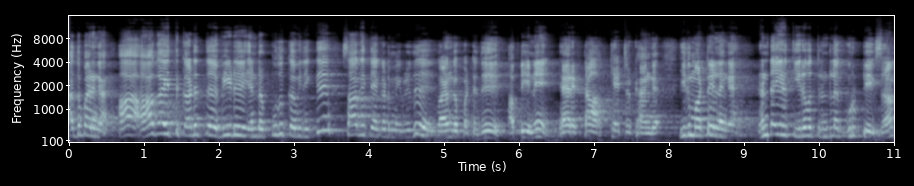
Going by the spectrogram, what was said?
அது பாருங்க ஆ- ஆகாயத்துக்கு அடுத்த வீடு என்ற புது கவிதைக்கு சாகித்ய அகாடமி விருது வழங்கப்பட்டது அப்படின்னு டைரெக்டாக கேட்டிருக்காங்க. இது மட்டும் இல்லைங்க ரெண்டாயிரத்தி இருபத்தி ரெண்டில் குரூப் டூ எக்ஸாம்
